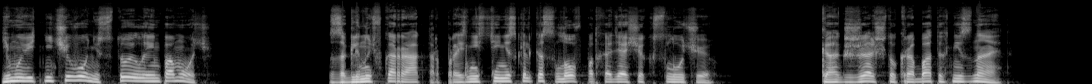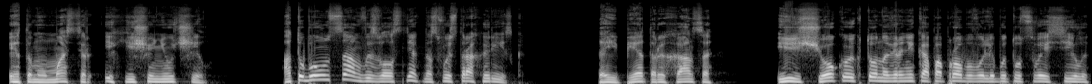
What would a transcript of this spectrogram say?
Ему ведь ничего не стоило им помочь. Заглянуть в характер, произнести несколько слов, подходящих к случаю. Как жаль, что Крабат их не знает. Этому мастер их еще не учил. А то бы он сам вызвал снег на свой страх и риск. Да и Петр, и Ханса, и еще кое-кто наверняка попробовали бы тут свои силы.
